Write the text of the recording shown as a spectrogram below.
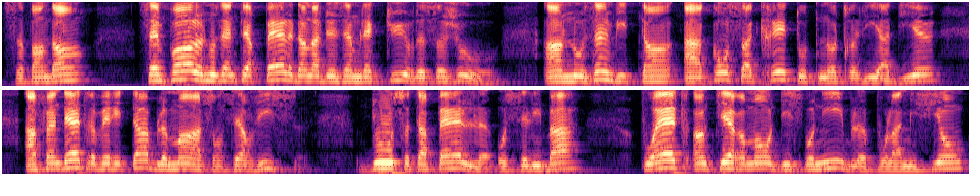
Cependant, Saint Paul nous interpelle dans la deuxième lecture de ce jour en nous invitant à consacrer toute notre vie à Dieu afin d'être véritablement à son service, d'où cet appel au célibat pour être entièrement disponible pour la mission,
